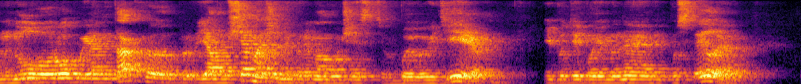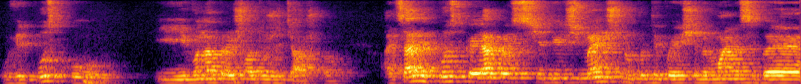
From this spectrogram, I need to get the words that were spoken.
минулого року я не так, е, я взагалі майже не приймав участь в бойових діях, і по типу і мене відпустили у відпустку, і вона пройшла дуже тяжко. А ця відпустка якось ще більш-менш, ну, типу, я ще нормально себе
